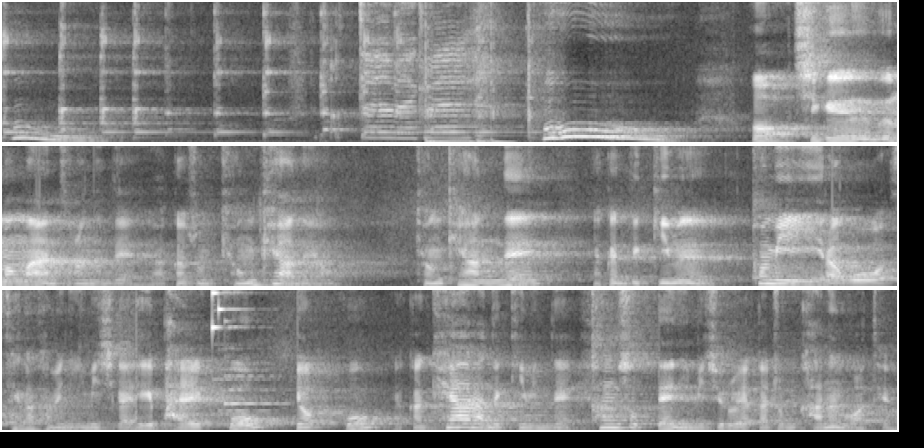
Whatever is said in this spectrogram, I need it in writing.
너 어, 지금 음악만 들었는데 약간 좀 경쾌하네요. 경쾌한데 약간 느낌은 토미라고 생각하면 이미지가 되게 밝고 귀엽고 약간 쾌활한 느낌인데 성숙된 이미지로 약간 좀 가는 것 같아요.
